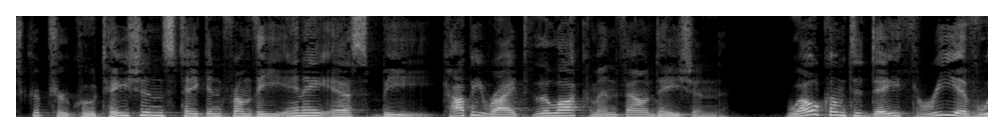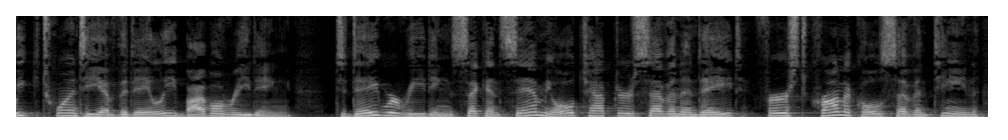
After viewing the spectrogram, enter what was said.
Scripture quotations taken from the NASB, copyright the Lockman Foundation. Welcome to day 3 of week 20 of the daily Bible reading. Today we're reading 2 Samuel chapters 7 and 8, 1 Chronicles 17,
